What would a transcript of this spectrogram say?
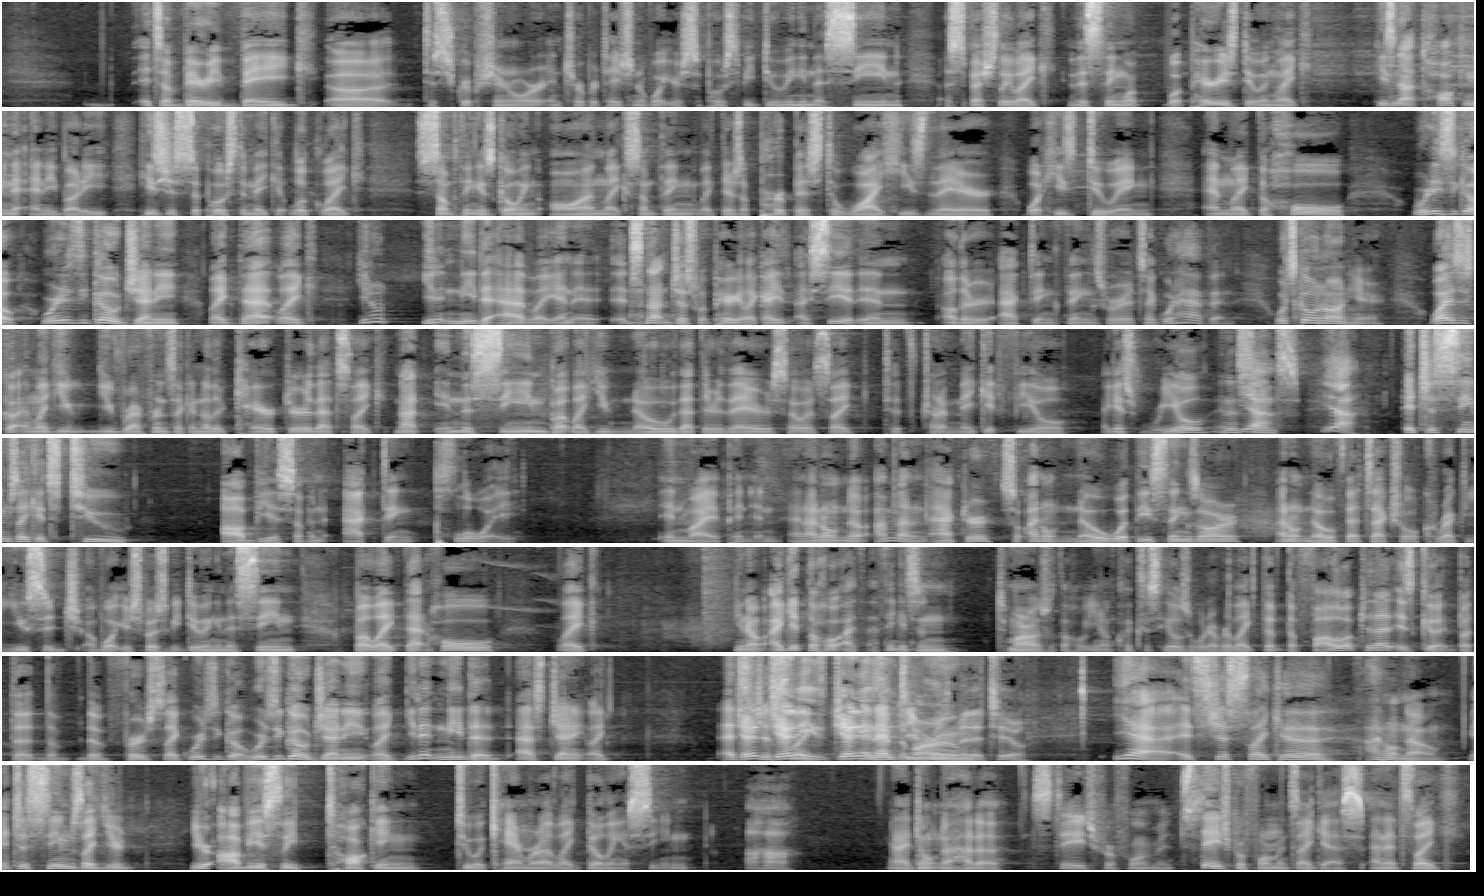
it's a very vague uh, description or interpretation of what you're supposed to be doing in the scene, especially like this thing what what Perry's doing. Like he's not talking to anybody. He's just supposed to make it look like something is going on, like something like there's a purpose to why he's there, what he's doing, and like the whole where does he go? Where does he go, Jenny? Like that, like you don't you didn't need to add like and it, it's not just what Perry like I, I see it in other acting things where it's like what happened? What's going on here? Why is this going? And like you you reference like another character that's like not in the scene but like you know that they're there, so it's like to try to make it feel I guess real in a Yeah, sense. yeah. It just seems like it's too obvious of an acting ploy in my opinion. And I don't know. I'm not an actor, so I don't know what these things are. I don't know if that's actual correct usage of what you're supposed to be doing in this scene. But like that whole, like, you know, I get the whole. I, I think it's in tomorrow's with the whole, you know, clicks his heels or whatever. Like the, the follow up to that is good, but the, the the first like, where's he go? Where's he go, Jenny? Like you didn't need to ask Jenny. Like, it's Jen- just Jenny's like Jenny's an empty tomorrow's room. minute too. Yeah, it's just like a I don't know. It just seems like you're you're obviously talking to a camera, like building a scene, Uh huh. and I don't know how to Stage performance. stage performance, I guess. And it's like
